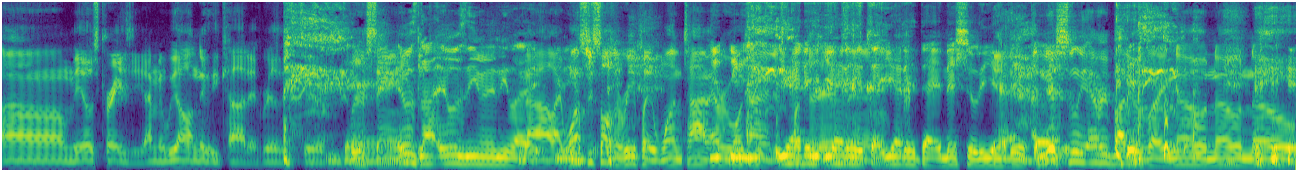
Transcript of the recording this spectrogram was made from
um, yeah, it was crazy. I mean, we all knew he caught it. Really, too. we were saying It was not. It wasn't even any like. Nah, like once we saw the replay one time, You, everyone you, kind of just you had to, you had to hit that. You had to hit that initially. You had to hit that. Initially, everybody was like, "No, no, no,"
